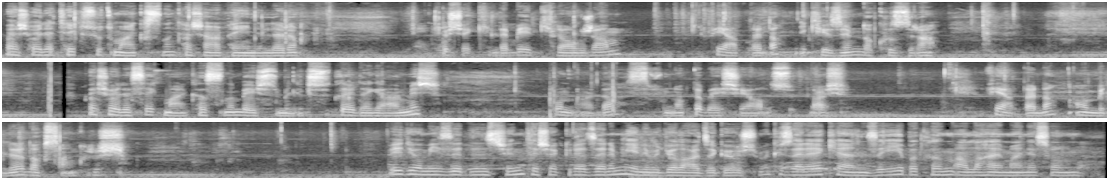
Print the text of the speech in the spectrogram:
Ve şöyle tek süt markasının kaşar peynirleri. Bu şekilde 1 kilogram. Fiyatları da 229 lira. Ve şöyle Sek markasının 500 ml sütleri de gelmiş. Bunlar da 0.5 yağlı sütler. Fiyatları da 11 lira 90 kuruş. Videomu izlediğiniz için teşekkür ederim. Yeni videolarda görüşmek üzere. Kendinize iyi bakın. Allah'a emanet olun.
